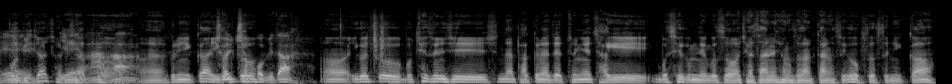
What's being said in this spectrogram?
절차법이죠. 예. 절차법. 예. 아하. 예, 그러니까 이것도 절차법이다. 어 이것도 뭐 최순실 씨나 박근혜 대통령이 자기 뭐 세금 내고서 재산을 형성할 가능성이 없었으니까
